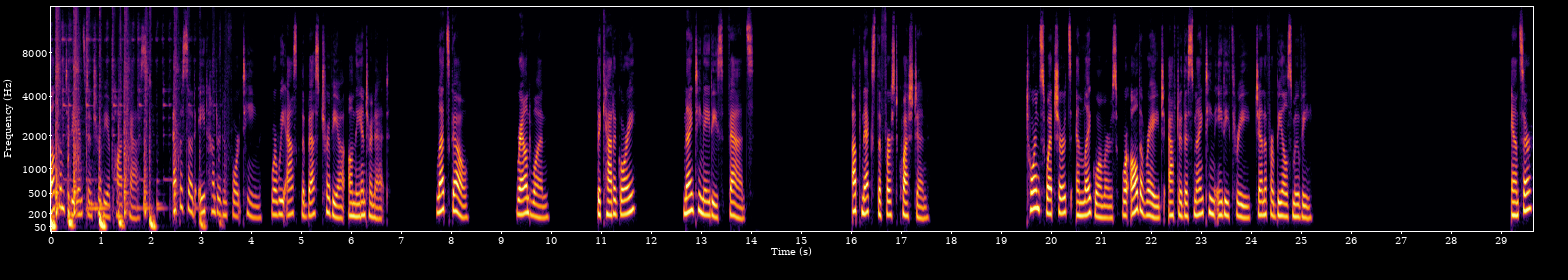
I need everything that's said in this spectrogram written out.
Welcome to the Instant Trivia Podcast, episode 814, where we ask the best trivia on the internet. Let's go. Round 1. The category? 1980s fads. Up next, the first question. Torn sweatshirts and leg warmers were all the rage after this 1983 Jennifer Beals movie. Answer?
